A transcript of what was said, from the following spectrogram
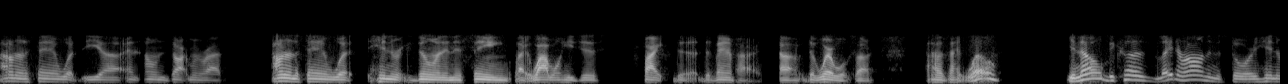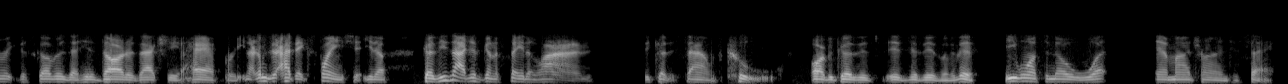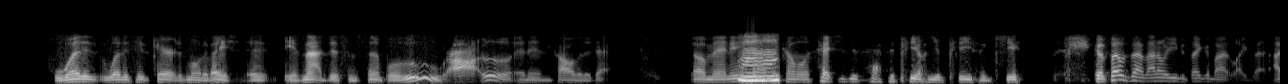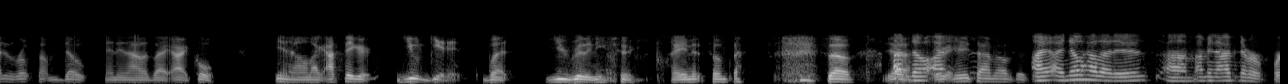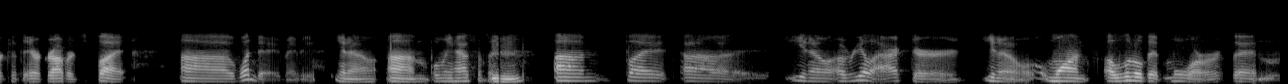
I don't understand what the uh and on Dark Moon Rising, I don't understand what Henrik's doing in this scene. Like why won't he just fight the the vampire, uh the werewolf? Sorry." I was like, "Well." You know, because later on in the story, Henrik discovers that his daughter is actually a half breed. Like I'm just, I have to explain shit, you know because he's not just going to say the lines because it sounds cool or because it's it just is what it is. He wants to know what am I trying to say. What is what is his character's motivation? It, it's not just some simple ooh ah ooh and then call it a day. So man, anytime mm-hmm. you come on set, you just have to be on your p's and q's. Because sometimes I don't even think about it like that. I just wrote something dope and then I was like, all right, cool. You know, like I figured you'd get it, but you really need to explain it sometimes. so yeah, no, I, anytime I was. I I know how that is. Um, I mean, I've never worked with Eric Roberts, but uh, one day maybe, you know, um, when we have something. Mm-hmm. Um, but uh, you know, a real actor, you know, wants a little bit more than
